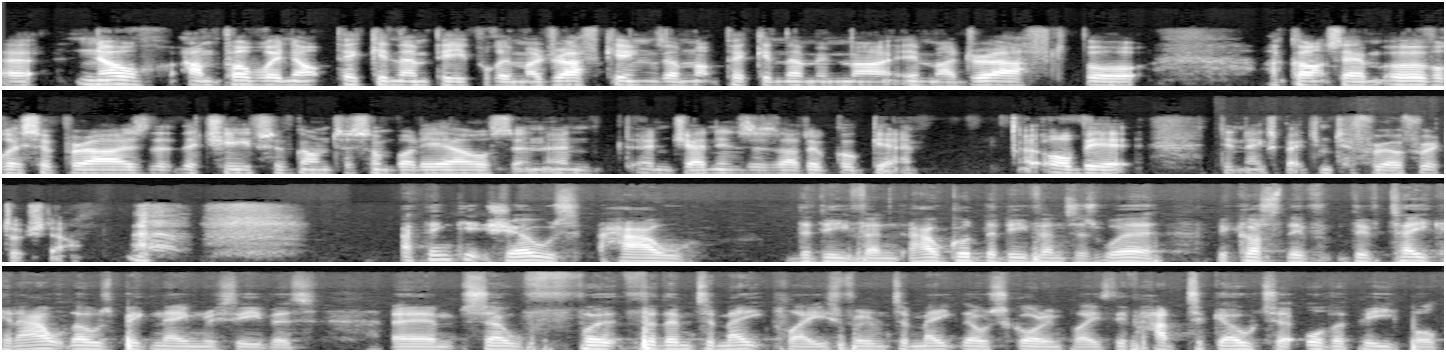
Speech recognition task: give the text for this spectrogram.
Uh, no, I'm probably not picking them people in my DraftKings. I'm not picking them in my in my draft, but I can't say I'm overly surprised that the Chiefs have gone to somebody else and, and, and Jennings has had a good game, albeit didn't expect him to throw for a touchdown. I think it shows how the defense, how good the defenses were because they've they've taken out those big name receivers. Um, so for for them to make plays, for them to make those scoring plays, they've had to go to other people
